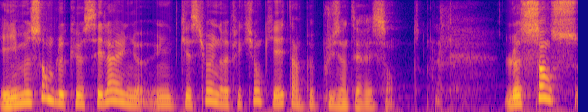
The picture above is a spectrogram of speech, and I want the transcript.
Et il me semble que c'est là une, question, une réflexion qui est un peu plus intéressante. Le sens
